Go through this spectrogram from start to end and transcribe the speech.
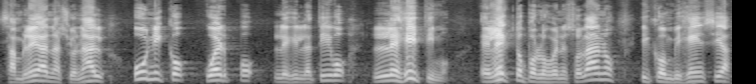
Asamblea Nacional, único cuerpo legislativo legítimo electo por los venezolanos y con vigencia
